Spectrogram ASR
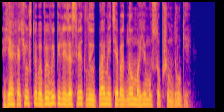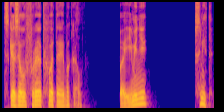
«Я хочу, чтобы вы выпили за светлую память об одном моем усопшем друге», — сказал Фред, хватая бокал. «По имени?» «Смит».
